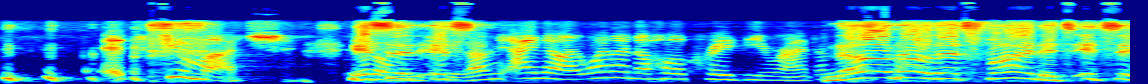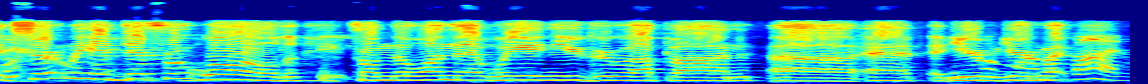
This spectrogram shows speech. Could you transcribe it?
it's too much. It's a, it's, I, mean, I know I went on a whole crazy rant. I'm no, no, that's fine. It's it's it's certainly a different world from the one that we and you grew up on. Uh, at you're you're my, fun.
